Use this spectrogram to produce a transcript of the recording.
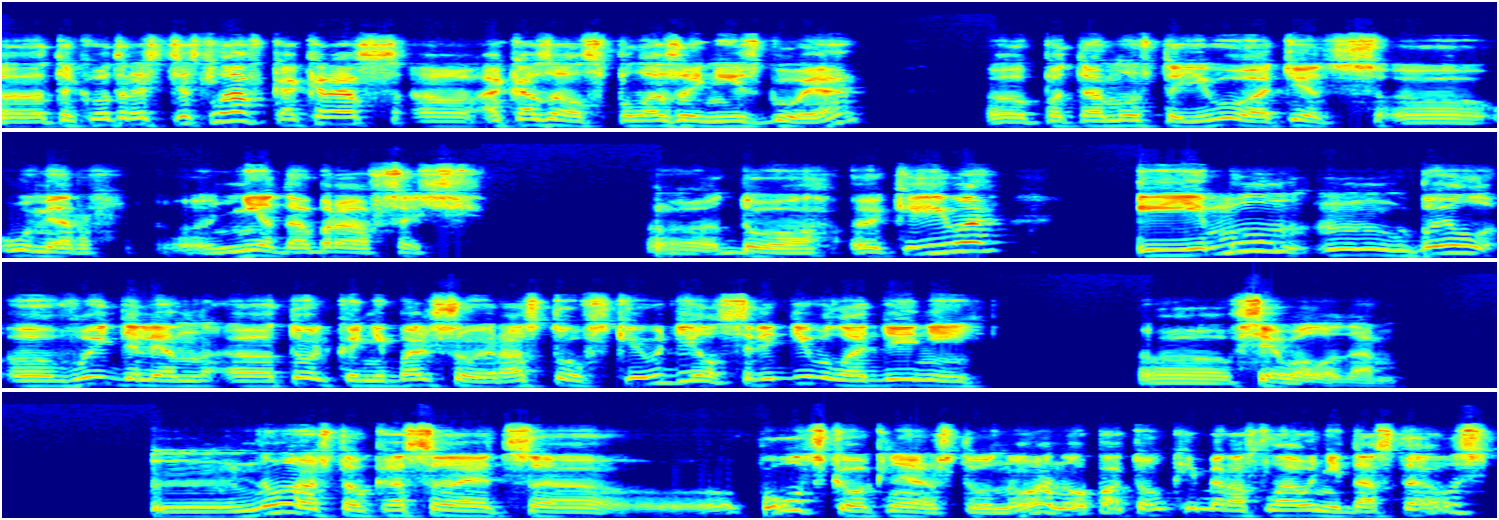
Э, так вот, Ростислав как раз оказался в положении изгоя, потому что его отец умер, не добравшись до Киева, и ему был выделен только небольшой ростовский удел среди владений Всеволодом. Ну, а что касается Полского княжества, ну, оно потом к Ярославу не досталось.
